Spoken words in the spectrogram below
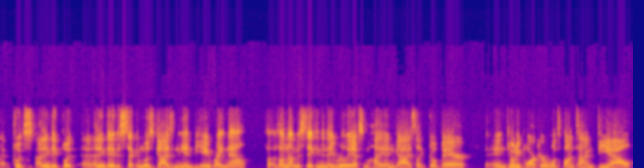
uh, puts. I think they put. I think they have the second most guys in the NBA right now, if I'm not mistaken, and they really have some high end guys like Gobert and Tony Parker. Once upon a time, Diaw,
